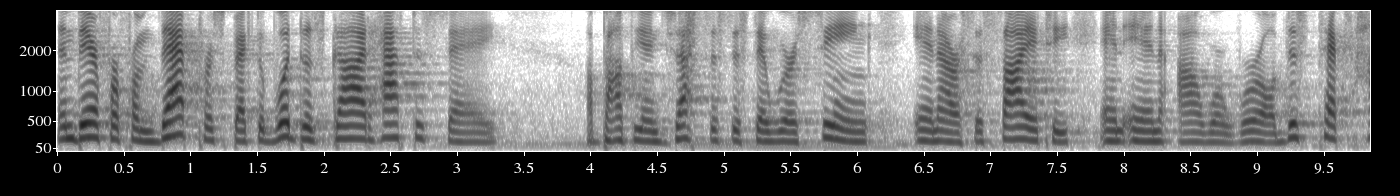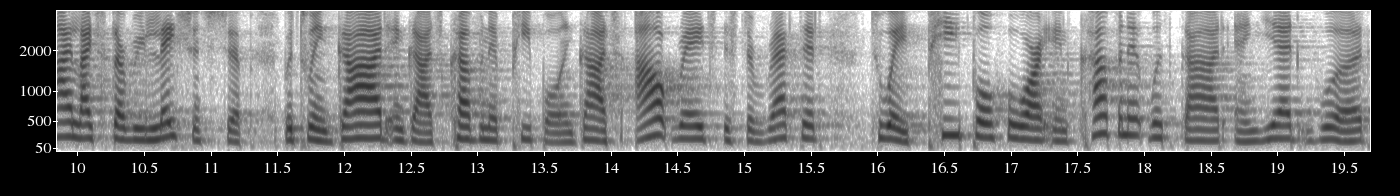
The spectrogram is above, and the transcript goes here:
And therefore, from that perspective, what does God have to say about the injustices that we're seeing in our society and in our world? This text highlights the relationship between God and God's covenant people, and God's outrage is directed to a people who are in covenant with God and yet would,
